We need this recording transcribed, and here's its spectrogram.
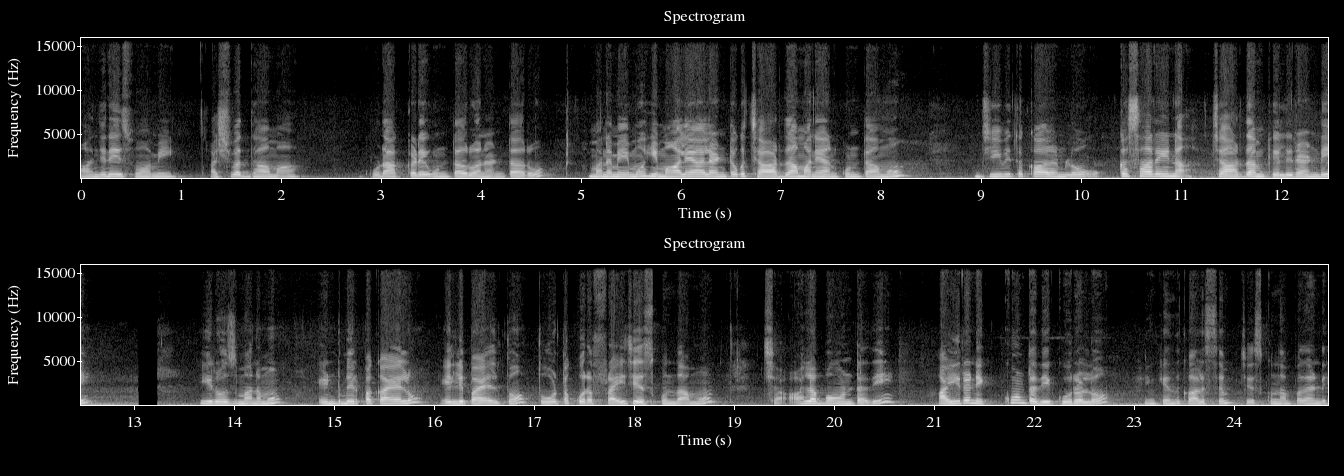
ఆంజనేయ స్వామి అశ్వత్థామ కూడా అక్కడే ఉంటారు అని అంటారు. మనమేమో హిమాలయాలు అంటే ఒక చార్ధామ్ అనే అనుకుంటాము. జీవితకాలంలో ఒక్కసారైనా చార్ధామ్కి వెళ్ళిరండి. ఈరోజు మనము ఎండుమిరపకాయలు ఎల్లిపాయలతో తోటకూర ఫ్రై చేసుకుందాము. చాలా బాగుంటుంది. ఐరన్ ఎక్కువ ఉంటుంది ఈ కూరలో. ఇంకెందుకు ఆలస్యం? చేసుకుందాం పదండి.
